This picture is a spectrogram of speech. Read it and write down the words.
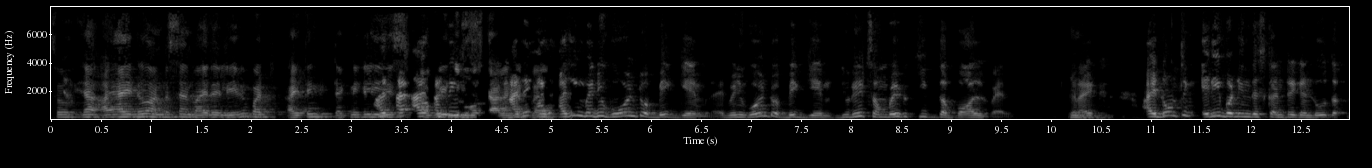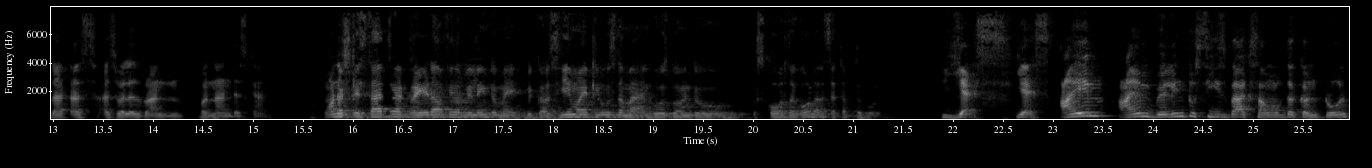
So yeah, I, I do understand why they leave him, but I think technically I, he's I, I, probably I think, the most I talented think, player. I, I think when you go into a big game, right, when you go into a big game, you need somebody to keep the ball well, Hmm. right? I don't think anybody in this country can do th- that as as well as Brandon Fernandes can. But Honestly, is that a trade-off you're willing to make? Because he might lose the man who's going to score the goal or set up the goal. yes, yes, I am. I am willing to seize back some of the control.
